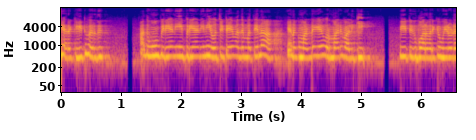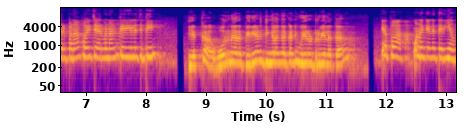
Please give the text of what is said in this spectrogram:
கிறக்கிட்டு வருது அதுவும் பிரியாணி பிரியாணின்னு யோசிச்சுட்டே வந்தேன் பார்த்தீங்களா எனக்கு மண்டையே ஒரு மாதிரி வலிக்கி வீட்டுக்கு போற வரைக்கும் உயிரோட இருப்பனா போய் சேருவனான்னு தெரியல சித்தி எக்கா ஒரு நேரம் பிரியாணி திங்களங்க கண்டி உயிர் விட்டுருவீங்களக்கா எப்பா உனக்கு என்ன தெரியும்?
